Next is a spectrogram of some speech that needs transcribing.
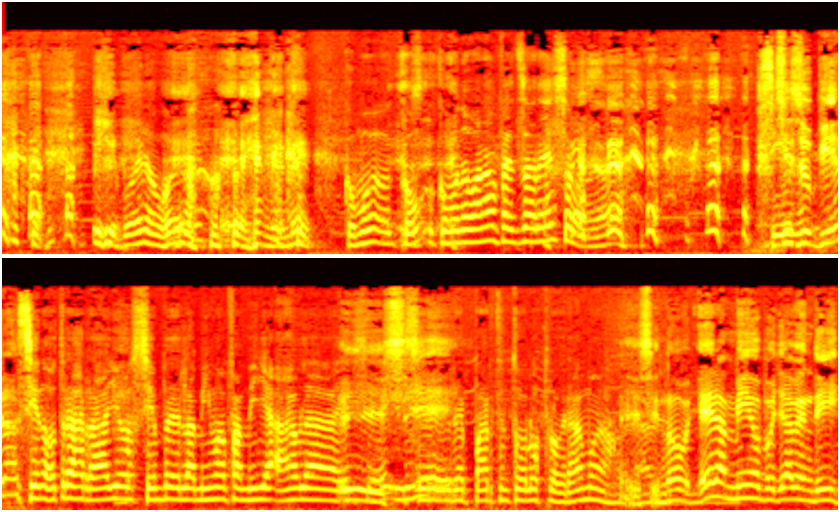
y bueno, bueno. Eh, ¿Cómo, cómo, no van a pensar eso? Si, si supieran. Si en otras radios siempre la misma familia habla y, se, reparten todos los programas. Si no, era mío, pues ya vendí.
